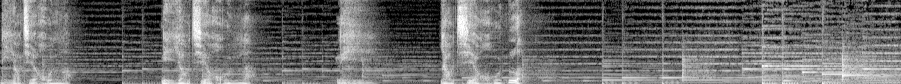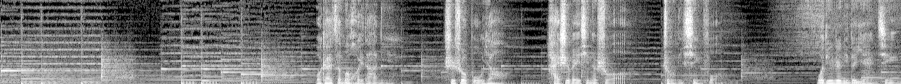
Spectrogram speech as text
你要结婚了，你要结婚了，你要结婚了。我该怎么回答你？是说不要，还是违心的说祝你幸福？我盯着你的眼睛，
